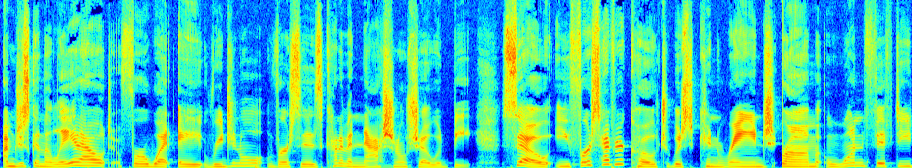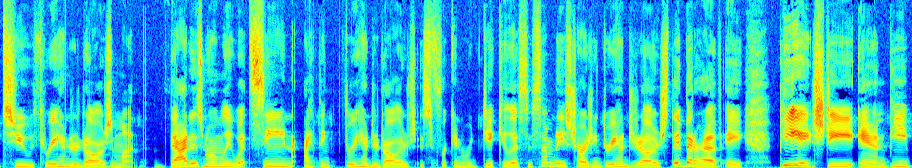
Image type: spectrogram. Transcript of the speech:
I'm just going to lay it out for what a regional versus kind of a national show would be. So, you first have your coach, which can range from 150 to $300 a month. That is normally what's seen. I think $300 is freaking ridiculous. If somebody's charging $300, they better have a PhD and be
